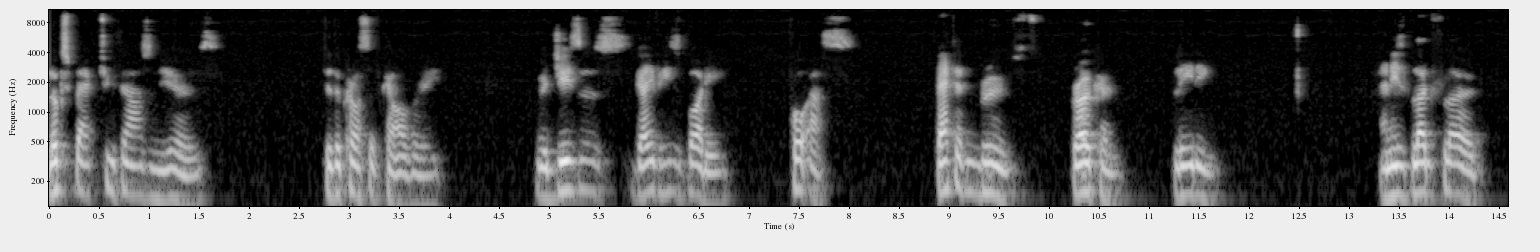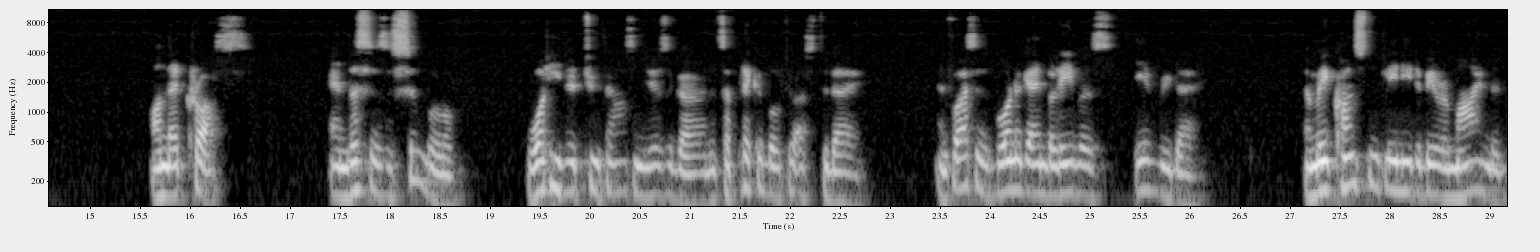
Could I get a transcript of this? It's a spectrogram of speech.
looks back 2,000 years to the cross of Calvary, where Jesus gave his body for us, battered and bruised, broken, bleeding, and his blood flowed on that cross. And this is a symbol of what he did 2,000 years ago, and it's applicable to us today and for us as born again believers every day. And we constantly need to be reminded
